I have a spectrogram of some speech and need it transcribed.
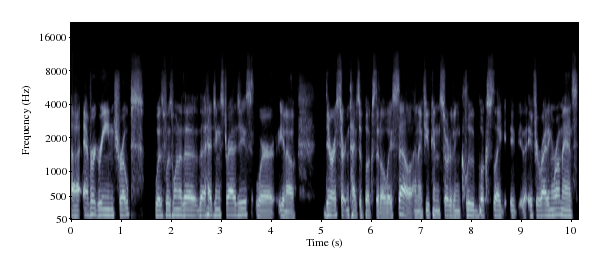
uh, evergreen tropes was was one of the the hedging strategies where you know there are certain types of books that always sell. And if you can sort of include books like if, you're writing romance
